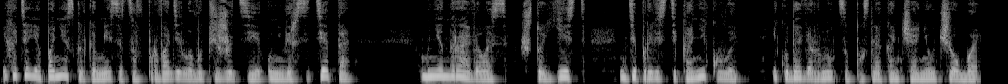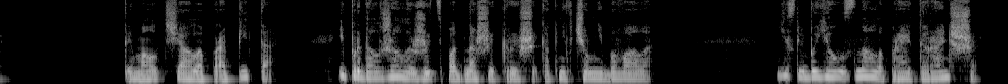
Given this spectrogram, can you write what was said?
и хотя я по несколько месяцев проводила в общежитии университета, Мне нравилось, что есть, где провести каникулы и куда вернуться после окончания учебы. Ты молчала про Пита и продолжала жить под нашей крышей, как ни в чем не бывало. Если бы я узнала про это раньше,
